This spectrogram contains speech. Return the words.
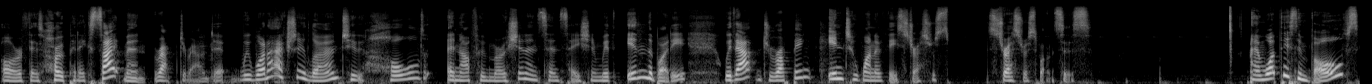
or if there's hope and excitement wrapped around it, we want to actually learn to hold enough emotion and sensation within the body without dropping into one of these stress res- stress responses. And what this involves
